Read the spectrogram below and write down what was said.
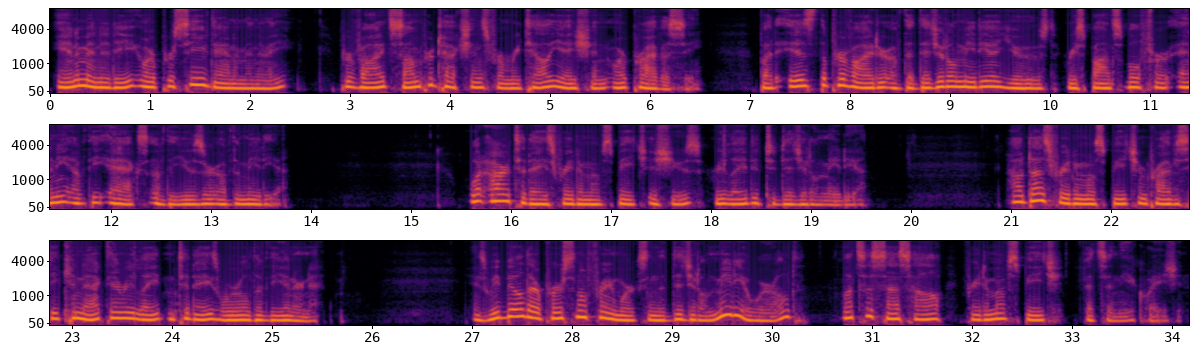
Anonymity or perceived anonymity provides some protections from retaliation or privacy, but is the provider of the digital media used responsible for any of the acts of the user of the media? What are today's freedom of speech issues related to digital media? How does freedom of speech and privacy connect and relate in today's world of the internet? As we build our personal frameworks in the digital media world, let's assess how freedom of speech fits in the equation.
